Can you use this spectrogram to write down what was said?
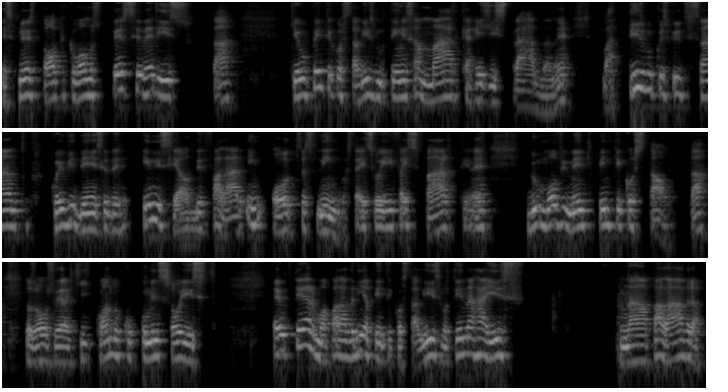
nesse primeiro tópico, vamos perceber isso, tá? Que o pentecostalismo tem essa marca registrada, né? Batismo com o Espírito Santo, com evidência de, inicial de falar em outras línguas, tá? Isso aí faz parte, né? Do movimento pentecostal, tá? Nós vamos ver aqui quando começou isto. É o termo, a palavrinha pentecostalismo tem na raiz na palavra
